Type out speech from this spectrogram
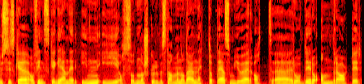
russiske og finske gener inn i også den norske ulvestammen. Og det er jo nettopp det som gjør at eh, rovdyr og andre arter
